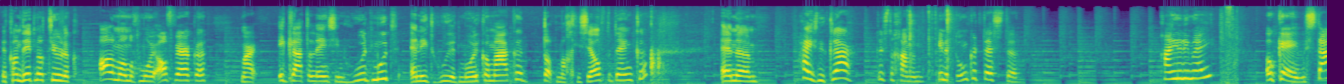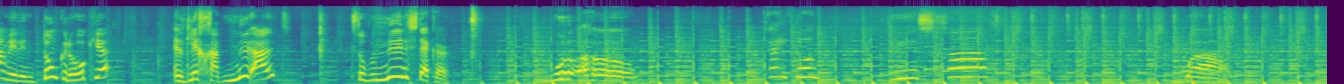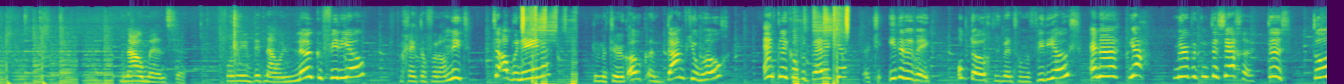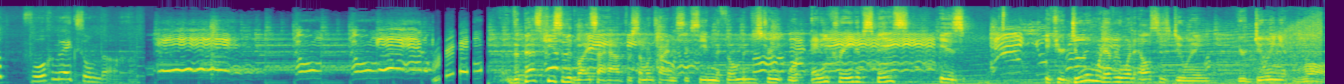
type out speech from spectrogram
Je kan dit natuurlijk allemaal nog mooi afwerken, maar ik laat alleen zien hoe het moet en niet hoe je het mooi kan maken. Dat mag je zelf bedenken. En uh, hij is nu klaar. Dus dan gaan we hem in het donker testen. Gaan jullie mee? Oké, we staan weer in het donkere hokje. En het licht gaat nu uit. Stop hem nu in de stekker. Wow. Kijk dan. Die is gaaf. Wauw. Nou mensen, vonden jullie dit nou een leuke video? Vergeet dan vooral niet te abonneren. Doe natuurlijk ook een duimpje omhoog. En klik op het belletje, dat je iedere week op de hoogte bent van mijn video's. En uh, ja, meer heb ik niet te zeggen. Dus tot volgende week zondag. The best piece of advice I have for someone trying to succeed in the film industry or any creative space is if you're doing what everyone else is doing, you're doing it wrong.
